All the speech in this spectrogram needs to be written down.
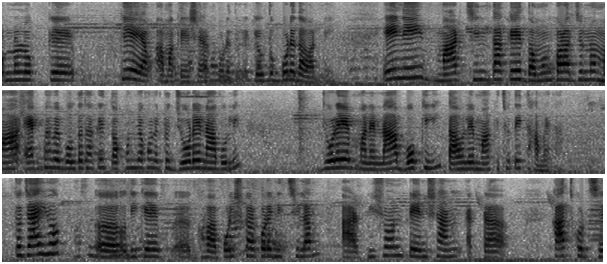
অন্য লোককে, কে আমাকে এসে আর করে দেবে? কেউ তো করে দেওয়ার নেই। এই নেই মার চিন্তাকে দমন করার জন্য মা একভাবে বলতে থাকে, তখন যখন একটু জোরে না বলি, জোরে মানে না বকি, তাহলে মা কিছুতেই থামে না। তো যাই হোক ওদিকে পরিষ্কার করে নিচ্ছিলাম। আর ভীষণ টেনশান একটা কাজ করছে।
